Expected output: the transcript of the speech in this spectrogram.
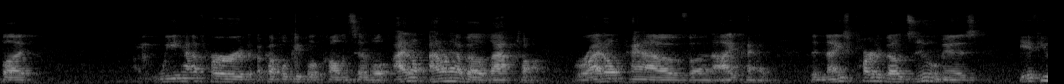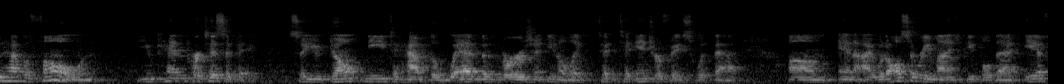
but we have heard, a couple of people have called and said, well, I don't, I don't have a laptop, or I don't have an iPad. The nice part about Zoom is, if you have a phone, you can participate. So you don't need to have the web version, you know, like, to, to interface with that. Um, and I would also remind people that if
